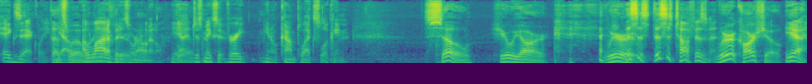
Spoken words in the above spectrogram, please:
Exactly. That's yeah, what I a lot of it is about. ornamental. Yeah, Yeah. it just makes it very you know complex looking. So here we are. We're This is this is tough, isn't it? we're a car show. Yeah.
